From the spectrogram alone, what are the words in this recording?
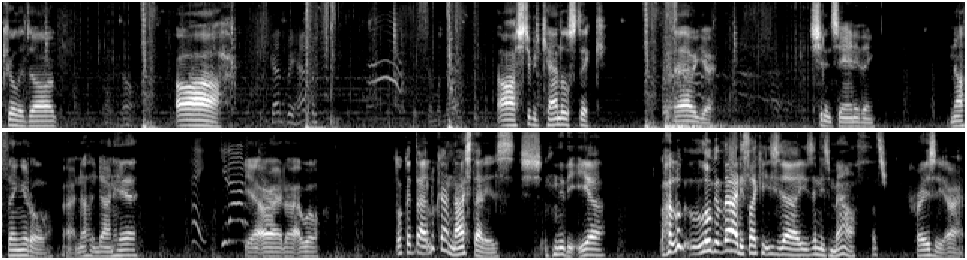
Kill the dog. Ah, there? ah, stupid candlestick. There we go. She didn't see anything. Nothing at all. Alright, nothing down here. Hey, get out Yeah, alright, alright, I will. Look at that, look how nice that is. Sh- Near the ear. Oh, look look at that, he's like he's uh, he's in his mouth. That's crazy. Alright.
